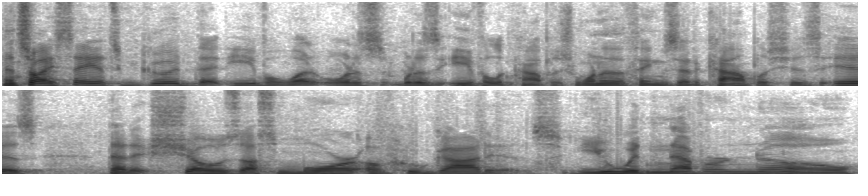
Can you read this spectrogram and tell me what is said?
And so I say it's good that evil, what, what, is, what does evil accomplish? One of the things it accomplishes is that it shows us more of who God is. You would never know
